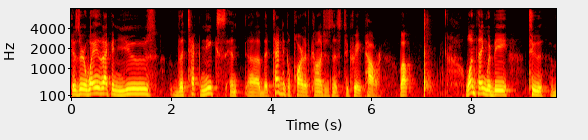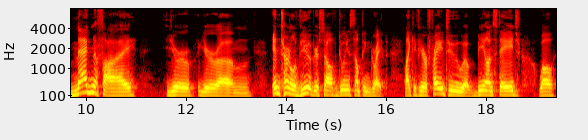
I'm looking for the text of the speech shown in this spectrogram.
is there a way that I can use the techniques and uh, the technical part of consciousness to create power? Well, one thing would be to magnify your, your um, internal view of yourself doing something great. Like if you're afraid to uh, be on stage, well,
